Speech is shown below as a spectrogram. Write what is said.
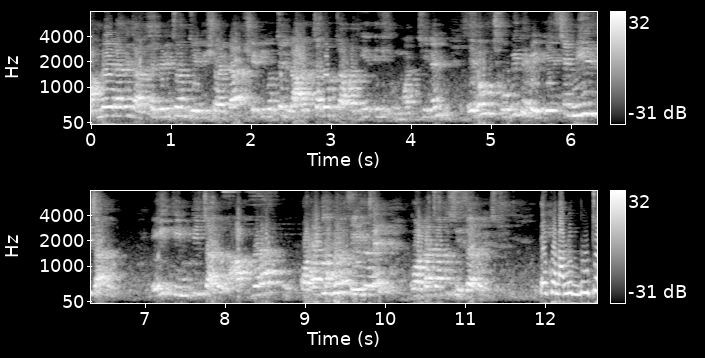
আমরা এর আগে জানতে পেরেছিলাম যে বিষয়টা সেটি হচ্ছে লাল চাদর চাপা দিয়ে তিনি ঘুমাচ্ছিলেন এবং ছবিতে বেরিয়ে এসেছে নীল চাদর। এই তিনটি চাদর আপনারা কটা চাদর পেয়েছেন? কটা চাদর সিজার হয়েছে? দেখুন, আমি দুটো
